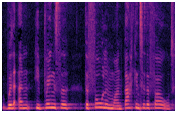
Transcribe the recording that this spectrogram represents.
With, and he brings the, the fallen one back into the fold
